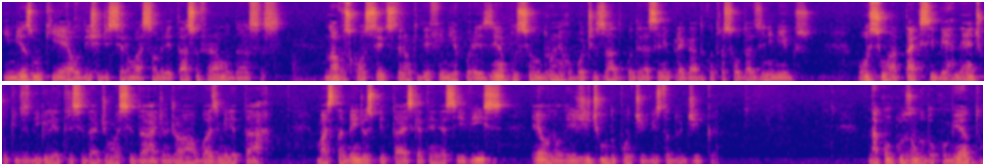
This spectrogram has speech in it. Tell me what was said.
e mesmo que é ou deixe de ser uma ação militar, sofrerá mudanças. Novos conceitos terão que definir, por exemplo, se um drone robotizado poderá ser empregado contra soldados inimigos, ou se um ataque cibernético que desliga a eletricidade de uma cidade onde há uma base militar, mas também de hospitais que atendem a civis, é ou não legítimo do ponto de vista do DICA. Na conclusão do documento,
